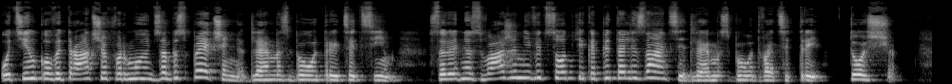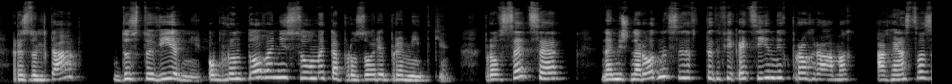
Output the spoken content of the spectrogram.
оцінку витрат, що формують забезпечення для МСБО 37, середньозважені відсотки капіталізації для МСБО 23 тощо. Результат? Достовірні, обґрунтовані суми та прозорі примітки. Про все це на міжнародних сертифікаційних програмах Агентства з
